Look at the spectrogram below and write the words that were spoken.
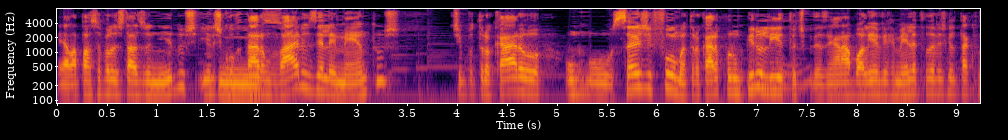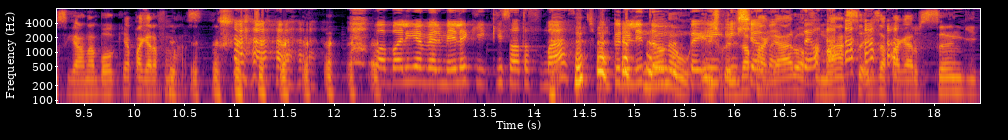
ela passou pelos Estados Unidos e eles Isso. cortaram vários elementos. Tipo, trocaram um, o Sanji fuma, trocaram por um pirulito, Uhum. tipo, desenharam a bolinha vermelha toda vez que ele tá com cigarro na boca e apagaram a fumaça. Uma bolinha vermelha que, que solta fumaça, tipo um pirulito Não, não, eles, em eles apagaram a fumaça, eles apagaram o sangue,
